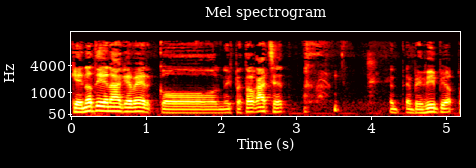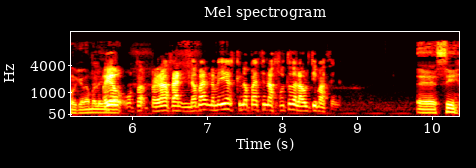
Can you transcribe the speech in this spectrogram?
que no tiene nada que ver con Inspector Gadget, en, en principio, porque no me Oye, perdona, Fran, no me digas que no parece una foto de la última cena. Eh, sí,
